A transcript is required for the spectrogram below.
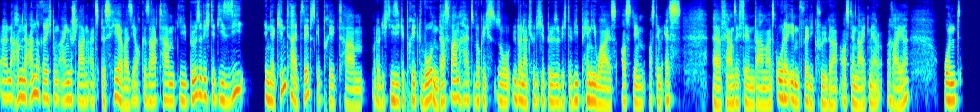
äh, haben eine andere Richtung eingeschlagen als bisher, weil sie auch gesagt haben, die Bösewichte, die sie in der Kindheit selbst geprägt haben oder durch die sie geprägt wurden, das waren halt wirklich so übernatürliche Bösewichte wie Pennywise aus dem aus dem S äh, damals oder eben Freddy Krueger aus der Nightmare-Reihe. Und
